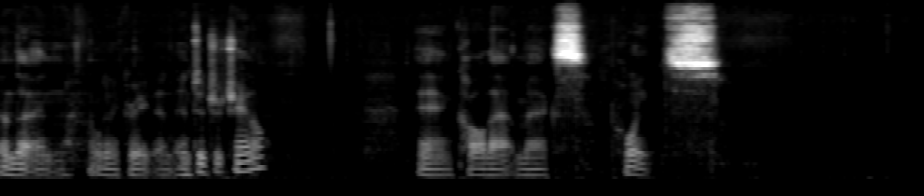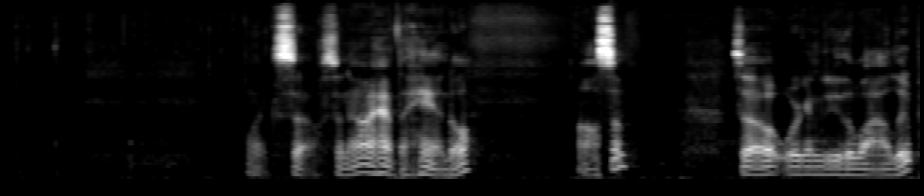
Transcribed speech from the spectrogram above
and then I'm going to create an integer channel and call that max points. Like so. So now I have the handle. Awesome. So we're going to do the while loop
